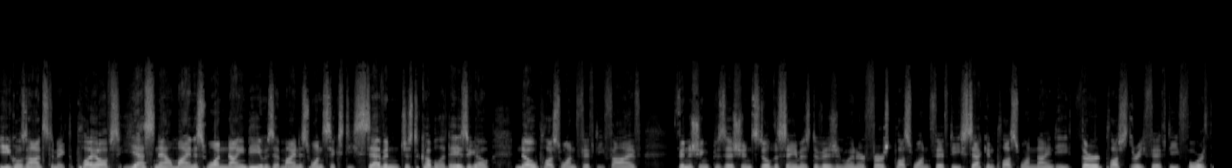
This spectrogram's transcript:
Eagles odds to make the playoffs. Yes, now minus 190. It was at minus 167 just a couple of days ago. No, plus 155. Finishing position still the same as division winner. First plus 150, second plus 190, third plus 350, fourth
